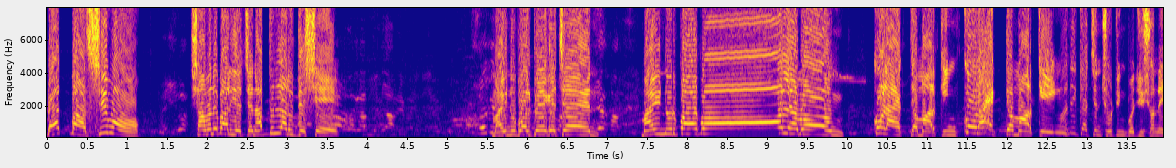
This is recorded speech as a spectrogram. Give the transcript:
back pass সিমো। সামনে বাড়িয়েছেন আব্দুল্লাহর উদ্দেশ্যে। মাইনু বল পেয়ে গেছেন। মাইনুর পায় বল এবং কড়া একটা মার্কিং কড়া একটা মার্কিং। অনেক আছেন শুটিং পজিশনে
